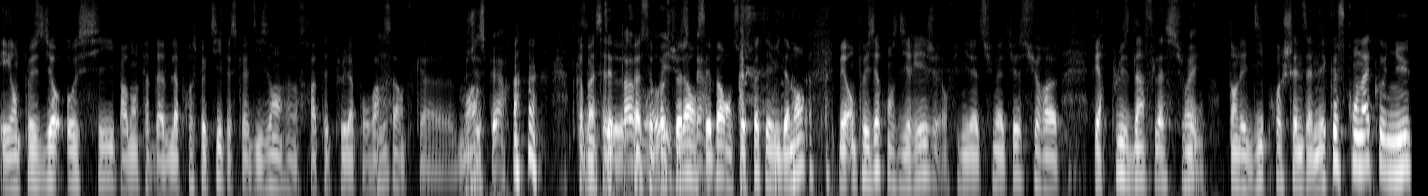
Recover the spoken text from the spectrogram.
Et on peut se dire aussi, pardon, faire de la prospective, parce qu'à 10 ans, on sera peut-être plus là pour voir Mmh. ça, en tout cas, euh, moi. J'espère. En tout cas, Peut-être pas, pas ce oui, on ne sait pas, on se le souhaite évidemment. Mais on peut se dire qu'on se dirige, on finit là-dessus Mathieu, sur, euh, vers plus d'inflation Oui. dans les dix prochaines années que ce qu'on a connu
